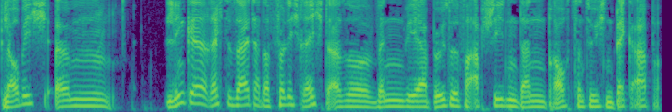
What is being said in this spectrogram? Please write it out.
glaube ich. Ähm, linke, rechte Seite hat er völlig recht. Also wenn wir Bösel verabschieden, dann braucht es natürlich ein Backup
